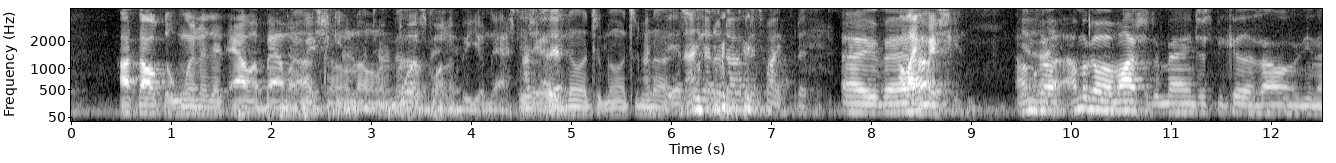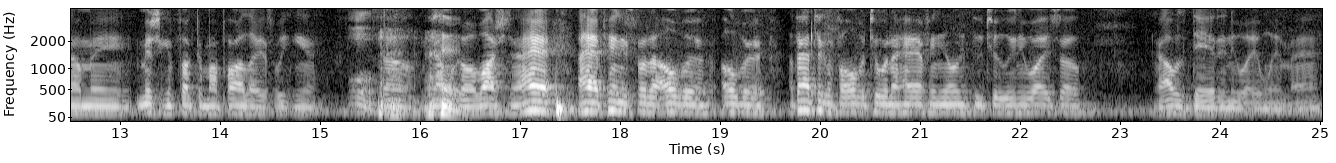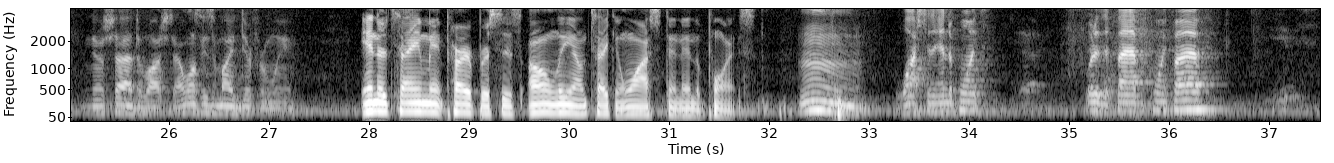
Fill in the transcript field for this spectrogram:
I thought the winner that Alabama Michigan was going to be your national Yeah. You're champion. doing too, doing too I'm nuts. saying, I ain't got no dog in this fight for this. one. Hey man, I like Michigan. I'm gonna I'm gonna go with Washington, man, just because I don't, you know, what I mean, Michigan fucked up my parlay this weekend. Mm. So yeah, I'm gonna go with Washington. I had I had Penix for the over over. I think I took him for over two and a half, and he only threw two anyway. So I was dead anyway to win, man. You know, shout out to Washington. I want to see somebody different win. Entertainment purposes only. I'm taking Washington in the points. Washington in the points. What is it? Five point five.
